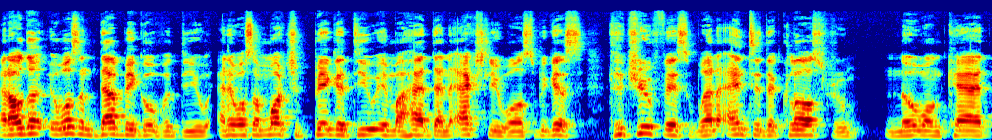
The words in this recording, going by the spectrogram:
And although it wasn't that big of a deal and it was a much bigger deal in my head than it actually was because the truth is when I entered the classroom no one cared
